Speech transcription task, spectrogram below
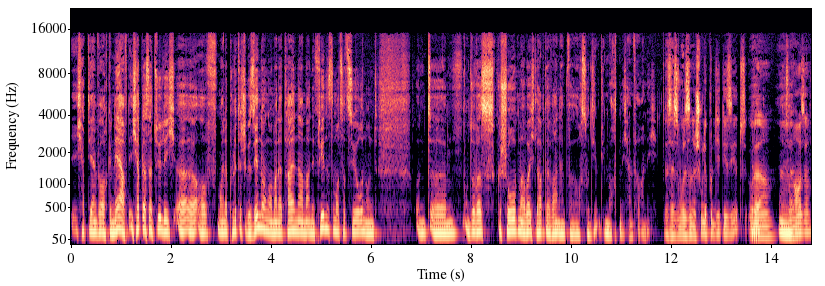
ich habe die einfach auch genervt. Ich habe das natürlich äh, auf meine politische Gesinnung und meine Teilnahme an den Friedensdemonstrationen und und, ähm, und sowas geschoben, aber ich glaube, da waren einfach auch so, die, die mochten mich einfach auch nicht. Das heißt, wurde es in der Schule politisiert oder ja, zu Hause?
